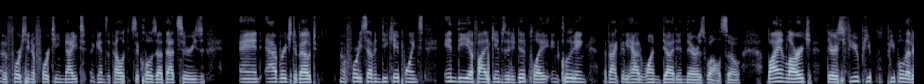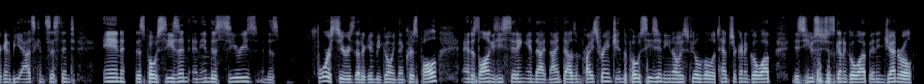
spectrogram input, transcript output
a 14 of 14 night against the Pelicans to close out that series and averaged about uh, 47 DK points in the uh, five games that he did play, including the fact that he had one dud in there as well. So by and large, there's few people people that are going to be as consistent in this postseason and in this series, in this four series that are going to be going than Chris Paul. And as long as he's sitting in that 9,000 price range in the postseason, you know his field goal attempts are going to go up, his usage is going to go up, and in general,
